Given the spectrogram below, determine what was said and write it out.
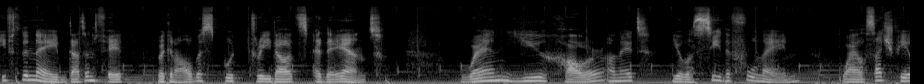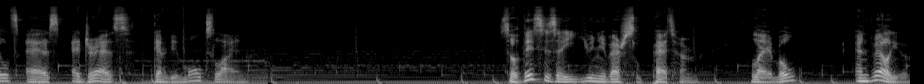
If the name doesn't fit, we can always put three dots at the end. When you hover on it, you will see the full name, while such fields as address can be multi-line. So this is a universal pattern, label and value.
